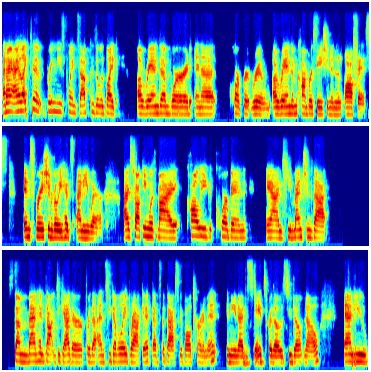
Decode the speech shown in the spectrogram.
And I, I like to bring these points up because it was like a random word in a corporate room, a random conversation in an office. Inspiration really hits anywhere. I was talking with my colleague Corbin, and he mentioned that some men had gotten together for the NCAA bracket. That's the basketball tournament in the United States, for those who don't know. And you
